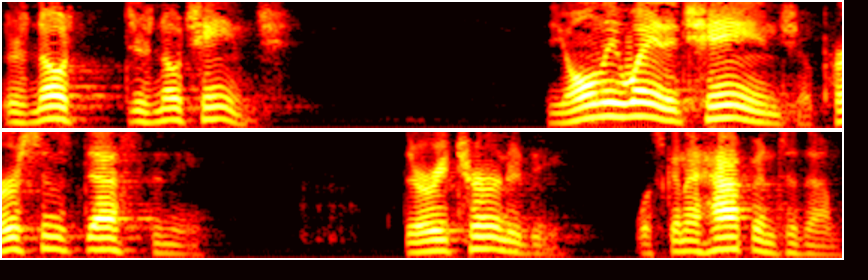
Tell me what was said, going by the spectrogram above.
There's no, there's no change. The only way to change a person's destiny, their eternity, what's going to happen to them,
